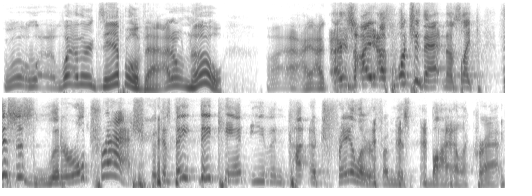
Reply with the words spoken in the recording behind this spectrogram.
Wh- wh- What other example of that? I don't know. I, I, I I was, I was watching that and I was like, this is literal trash because they, they can't even cut a trailer from this pile of crap.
